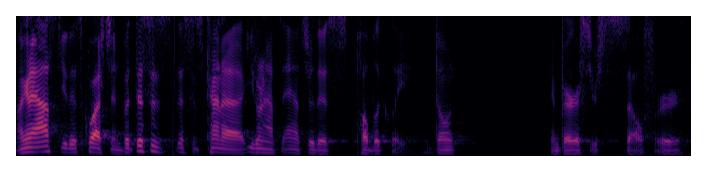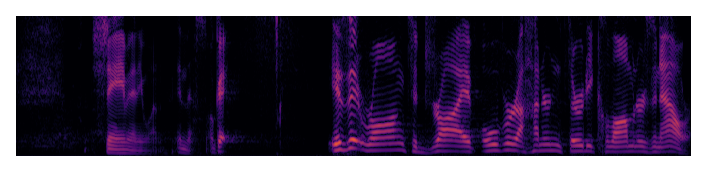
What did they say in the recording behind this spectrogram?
I'm going to ask you this question, but this is, this is kind of, you don't have to answer this publicly. Don't embarrass yourself or shame anyone in this. Okay. Is it wrong to drive over 130 kilometers an hour?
